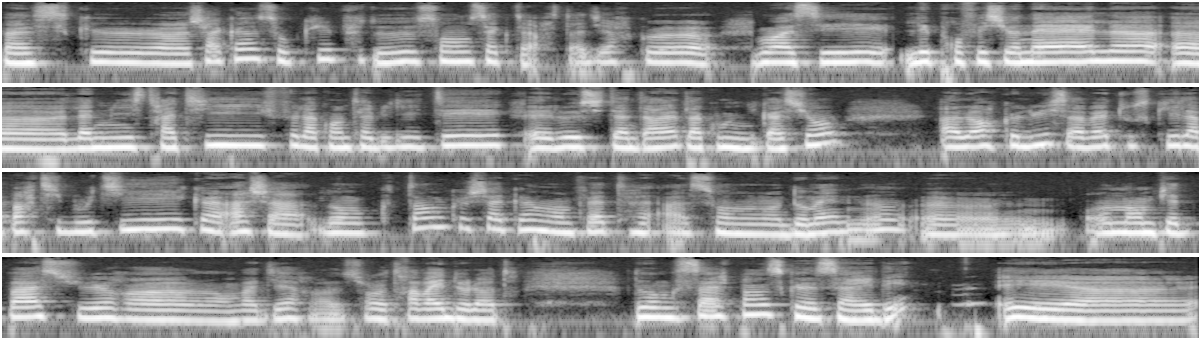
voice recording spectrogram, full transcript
parce que euh, chacun s'occupe de son secteur, c'est-à-dire que moi c'est les professionnels, l'administratif, la comptabilité, et le site internet, la communication alors que lui, ça va être tout ce qui est la partie boutique, achat. Donc, tant que chacun, en fait, a son domaine, euh, on n'empiète pas sur, on va dire, sur le travail de l'autre. Donc ça, je pense que ça a aidé. Et, euh,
